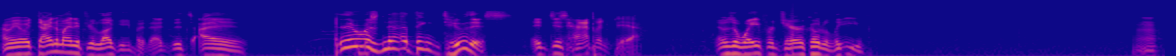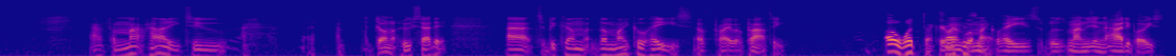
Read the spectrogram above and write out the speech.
I mean, with dynamite if you're lucky, but uh, it's I. There was nothing to this. It just happened. Yeah. It was a way for Jericho to leave. Mm. And for Matt Hardy to, I don't know who said it, uh, to become the Michael Hayes of Private Party. Oh, what the fuck? I can remember when? Michael Hayes was managing the Hardy Boys.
